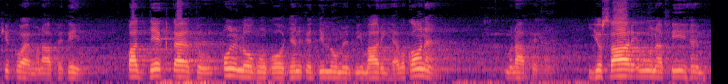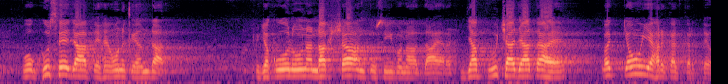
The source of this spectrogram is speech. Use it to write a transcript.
شکو ہے منافقین۔ پس دیکھتا ہے تو ان لوگوں کو جن کے دلوں میں بیماری ہے، وہ کون ہے منافق ہیں۔ یو سار اون ہیں وہ گھسے جاتے ہیں ان کے اندر۔ یقول نقشہ انتسی بنا دائر جب پوچھا جاتا ہے، وہ کیوں یہ حرکت کرتے ہو؟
